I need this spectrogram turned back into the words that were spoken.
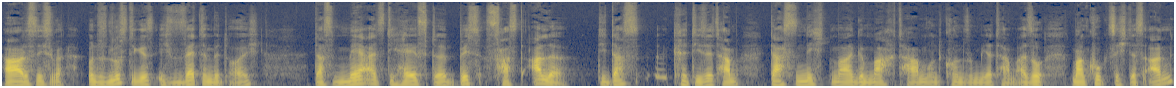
ah, das ist nicht so. Und das Lustige ist, ich wette mit euch, dass mehr als die Hälfte bis fast alle, die das kritisiert haben, das nicht mal gemacht haben und konsumiert haben. Also man guckt sich das an,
